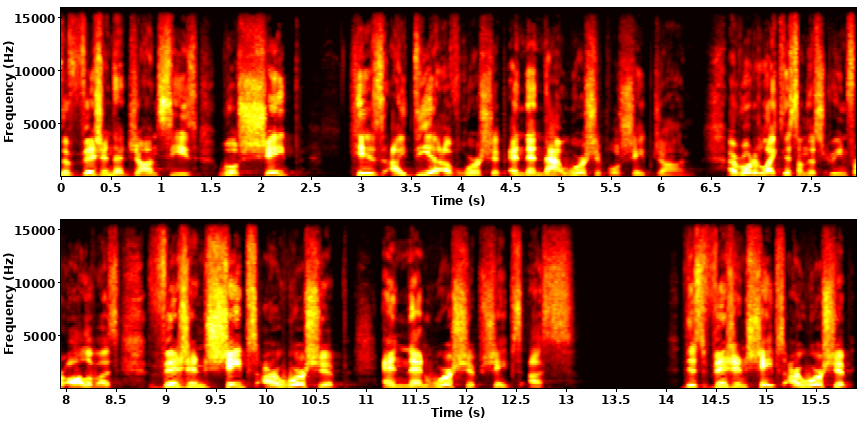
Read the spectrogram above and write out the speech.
The vision that John sees will shape his idea of worship, and then that worship will shape John. I wrote it like this on the screen for all of us Vision shapes our worship, and then worship shapes us. This vision shapes our worship,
